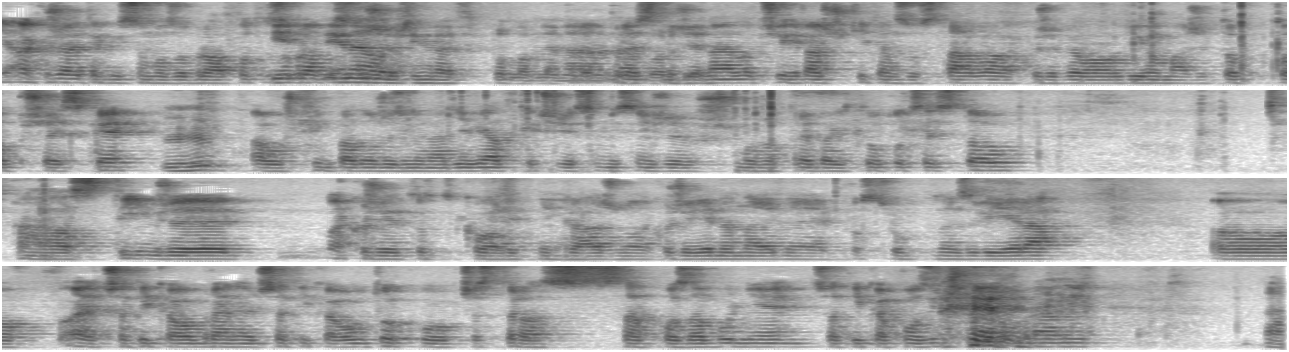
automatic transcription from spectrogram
ja akože aj tak by som ho zobral. Potom je, zobral je najlepší hráč podľa mňa na, presne, na že najlepší hráč ti tam zostáva, akože veľa ľudí ho má, že top, top 6 uh-huh. a už tým pádom, že sme na 9, čiže si myslím, že už možno treba ísť touto cestou. A s tým, že akože je to kvalitný hráč, no akože jeden na jeden je proste úplne zviera. Uh, aj čo sa týka obrany, čo sa týka útoku, občas teraz sa pozabudne, čo sa týka pozičnej obrany. A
